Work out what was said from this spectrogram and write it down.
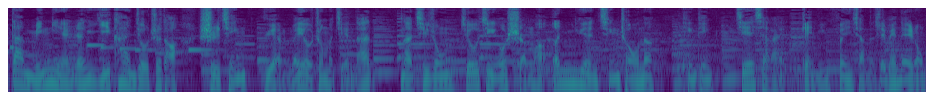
但明眼人一看就知道，事情远没有这么简单。那其中究竟有什么恩怨情仇呢？听听接下来给您分享的这篇内容：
